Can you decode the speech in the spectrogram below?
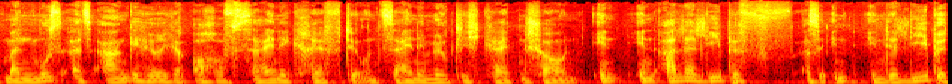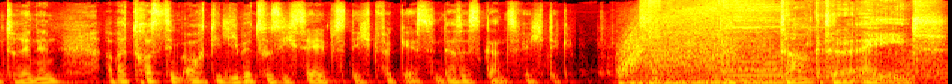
Man muss als Angehöriger auch auf seine Kräfte und seine Möglichkeiten schauen. In, in aller Liebe also in, in der Liebe drinnen, aber trotzdem auch die Liebe zu sich selbst nicht vergessen. Das ist ganz wichtig. Dr. Age.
